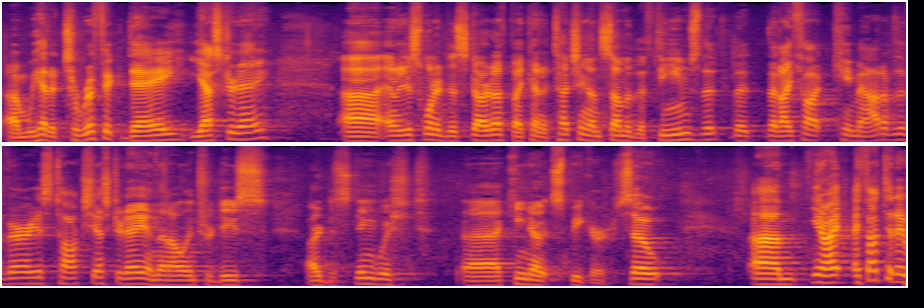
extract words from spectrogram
Um, we had a terrific day yesterday. Uh, and I just wanted to start off by kind of touching on some of the themes that, that, that I thought came out of the various talks yesterday, and then I'll introduce our distinguished uh, keynote speaker. So, um, you know, I, I, thought today,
